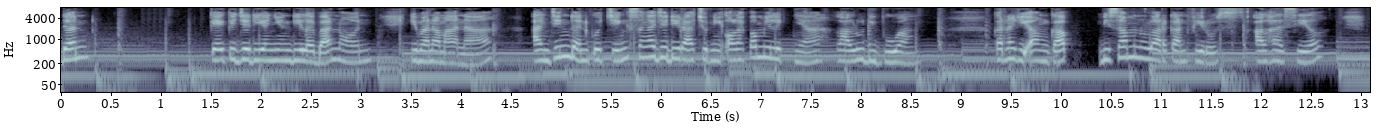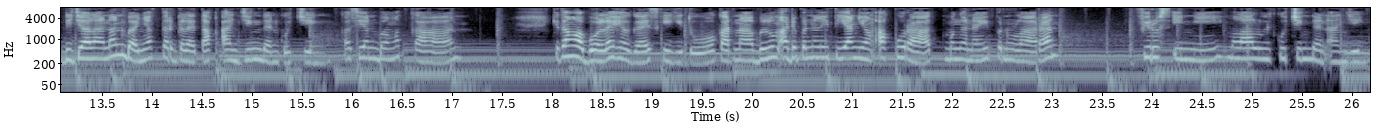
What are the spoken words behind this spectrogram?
dan kayak kejadian yang di Lebanon, di mana-mana anjing dan kucing sengaja diracuni oleh pemiliknya lalu dibuang karena dianggap bisa menularkan virus. Alhasil, di jalanan banyak tergeletak anjing dan kucing. Kasihan banget kan? Kita nggak boleh ya guys kayak gitu, karena belum ada penelitian yang akurat mengenai penularan virus ini melalui kucing dan anjing.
